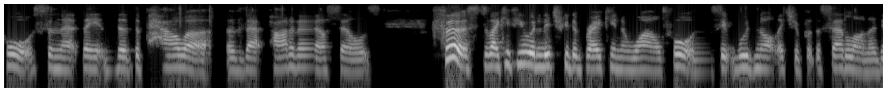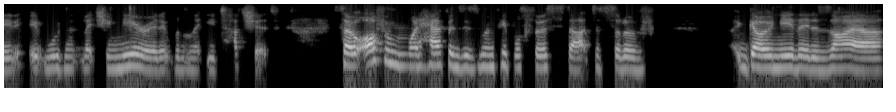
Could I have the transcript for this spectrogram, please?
horse and that the, the the power of that part of ourselves first like if you were literally to break in a wild horse it would not let you put the saddle on it. It, it wouldn't let you near it. It wouldn't let you touch it. So often what happens is when people first start to sort of go near their desire,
